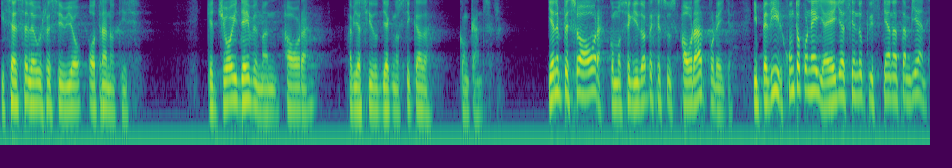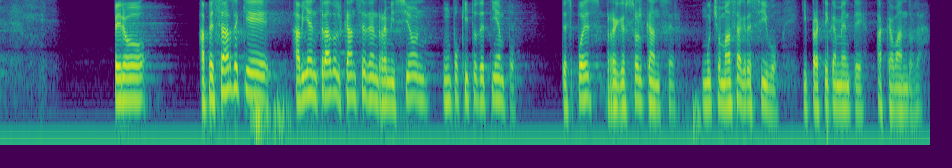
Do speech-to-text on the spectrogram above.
y C.S. Lewis recibió otra noticia, que Joy Davidman ahora había sido diagnosticada con cáncer. Y él empezó ahora, como seguidor de Jesús, a orar por ella y pedir, junto con ella, ella siendo cristiana también. Pero a pesar de que había entrado el cáncer en remisión un poquito de tiempo, después regresó el cáncer mucho más agresivo y prácticamente acabándola.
